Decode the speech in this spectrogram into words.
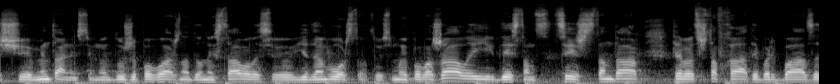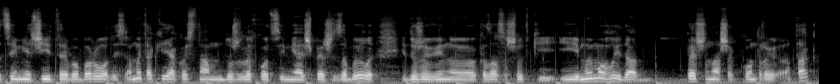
ще ментальності ми дуже поважно до них ставилися в єдиноборствах. Тобто ми поважали їх, десь там цей ж стандарт, треба штовхати, боротьба за ці м'ячі, треба боротися. А ми так якось там дуже легко цей м'яч перший забили, і дуже він е, оказався швидкий. І ми могли, да, перша наша контратака.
